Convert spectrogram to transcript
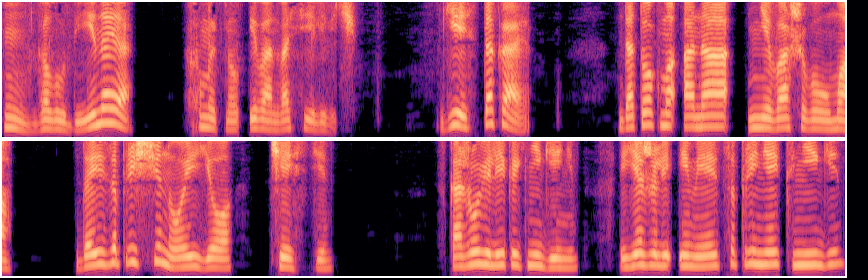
Хм, голубиная? хмыкнул Иван Васильевич. Есть такая. Да токма она не вашего ума, да и запрещено ее чести. Скажу великой княгине, ежели имеются при ней книги,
